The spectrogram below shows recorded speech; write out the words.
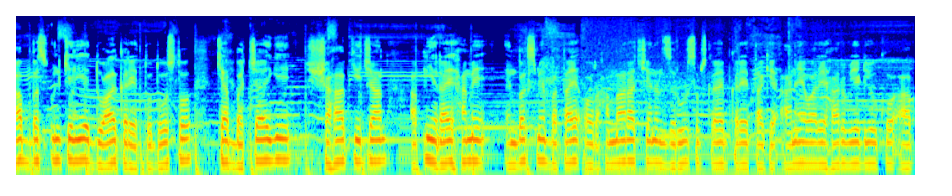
अब बस उनके लिए दुआ करें। तो दोस्तों, क्या बचाएगी शहाब की जान अपनी राय हमें इनबॉक्स में बताएँ और हमारा चैनल ज़रूर सब्सक्राइब करें ताकि आने वाले हर वीडियो को आप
